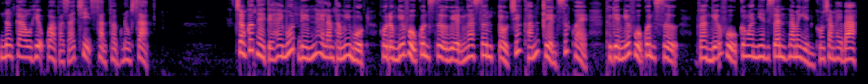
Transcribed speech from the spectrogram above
nâng cao hiệu quả và giá trị sản phẩm nông sản. Trong các ngày từ 21 đến 25 tháng 11, Hội đồng Nghĩa vụ Quân sự huyện Nga Sơn tổ chức khám tuyển sức khỏe, thực hiện nghĩa vụ quân sự và nghĩa vụ công an nhân dân năm 2023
